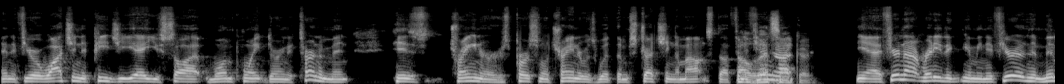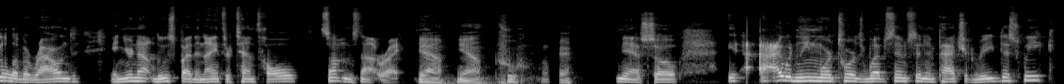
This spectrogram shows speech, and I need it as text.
And if you were watching the PGA, you saw at one point during the tournament, his trainer, his personal trainer, was with them, stretching him out and stuff. And oh, that's not, not, good. yeah, if you're not ready to, I mean, if you're in the middle of a round and you're not loose by the ninth or tenth hole, something's not right. Yeah, yeah. Whew, okay. Yeah, so I would lean more towards Webb Simpson and Patrick Reed this week.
